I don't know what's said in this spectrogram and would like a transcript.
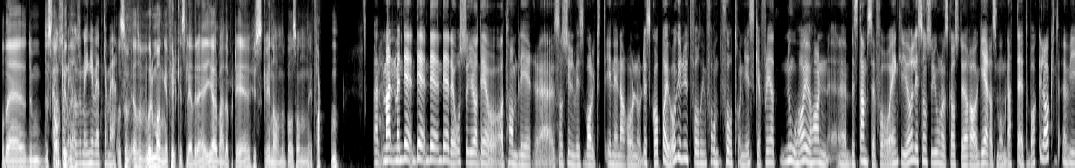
Og det, du, du skal Og som, kunne og som ingen vet hvem er. Så, altså, Hvor mange fylkesledere i Arbeiderpartiet husker vi navnet på sånn i farten? Men, men, det, det, det, det også gjør, det at han blir eh, sannsynligvis valgt inn i den rollen, og det skaper jo òg en utfordring for, for Trond Giske. fordi at nå har jo han eh, bestemt seg for å egentlig gjøre litt sånn som Jonas Gahr Støre, agere som om dette er tilbakelagt. Vi,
